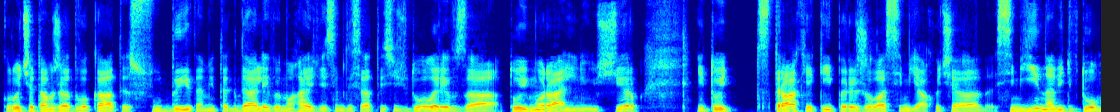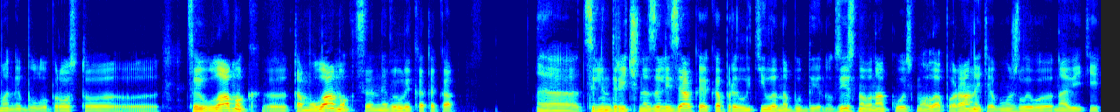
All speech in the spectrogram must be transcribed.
Коротше, там же адвокати, суди там і так далі вимагають 80 тисяч доларів за той моральний ущерб і той страх, який пережила сім'я. Хоча сім'ї навіть вдома не було. Просто е, цей уламок, е, там уламок, це невелика така. е, Циліндрична залізяка, яка прилетіла на будинок. Звісно, вона когось могла поранити, або, можливо, навіть і е,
